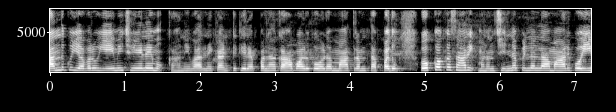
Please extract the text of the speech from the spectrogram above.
అందుకు ఎవరు ఏమీ చేయలేము. కానీ వారిని కంటికి రెప్పలా కాపాడుకోవడం మాత్రం తప్పదు. ఒక్కొక్కసారి మనం చిన్న పిల్లల్లా మారిపోయి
